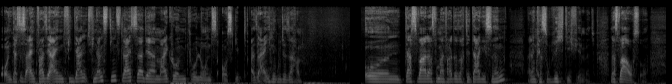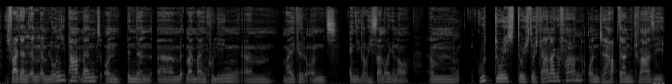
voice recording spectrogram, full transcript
Und das ist ein, quasi ein Finanzdienstleister, der Micro- und Mikroloans ausgibt. Also eigentlich eine gute Sache. Und das war das, wo mein Vater sagte, da gehst du hin, weil dann kriegst du richtig viel mit. Und das war auch so. Ich war dann im, im Lohndepartment und bin dann äh, mit meinen beiden Kollegen, ähm, Michael und Andy, glaube ich, ist der andere, genau, ähm, gut durch, durch, durch Ghana gefahren und habe dann quasi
